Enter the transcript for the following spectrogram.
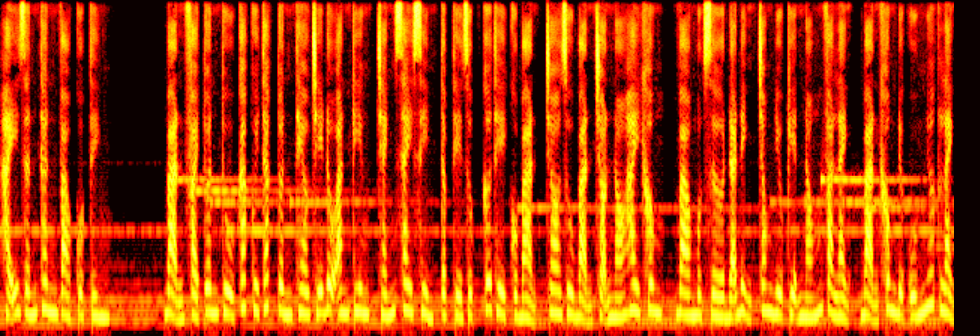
hãy dấn thân vào cuộc tình. Bạn phải tuân thủ các quy tắc tuân theo chế độ ăn kiêng, tránh say xỉn, tập thể dục cơ thể của bạn, cho dù bạn chọn nó hay không, vào một giờ đã định trong điều kiện nóng và lạnh, bạn không được uống nước lạnh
